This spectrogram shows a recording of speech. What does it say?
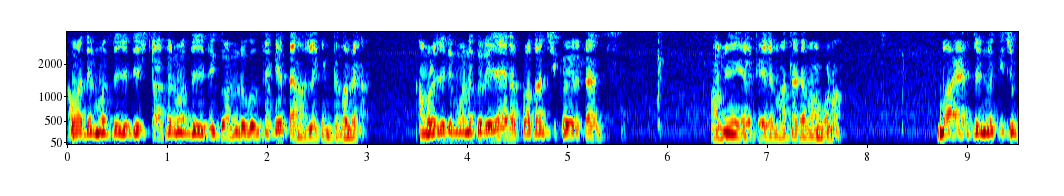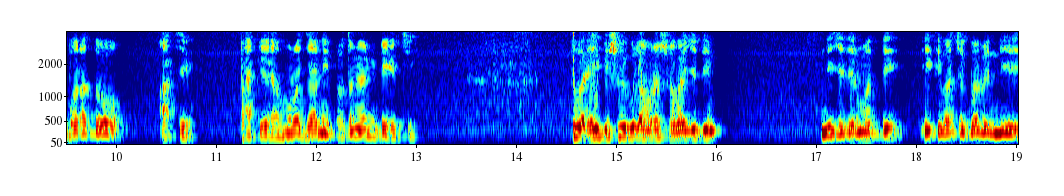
আমাদের মধ্যে যদি স্টাফের মধ্যে যদি গন্ডগোল থাকে, তাহলে কিন্তু হবে না। আমরা যদি মনে করি যে এটা প্রধান শিক্ষকের কাজ, আমি এতে মাথা ঘামাবো না। বা এর জন্য কিছু বরাদ্দ আছে। তাকে আমরা জানি, প্রথমে আমি পেয়েছি। তো এই বিষয়গুলো আমরা সবাই যদি নিজেদের মধ্যে ইতিবাচকভাবে নিয়ে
